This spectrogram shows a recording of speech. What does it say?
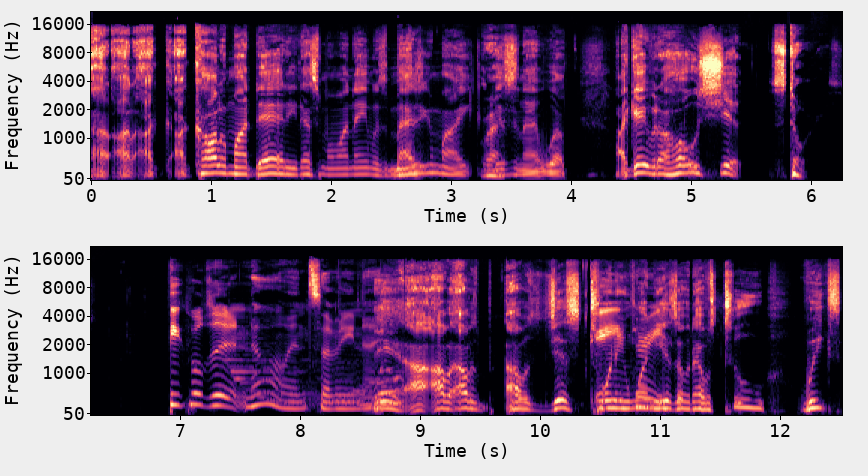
I, I, I, I call him my daddy. That's why my name is Magic Mike. Right. This and that. Well, I gave it a whole shit. Stories. people didn't know in '79. Yeah, I, I, I was I was just 21 83. years old. That was two weeks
